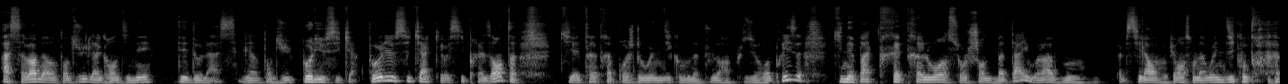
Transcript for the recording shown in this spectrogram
À savoir, bien entendu, la grande dîner Dolas, bien entendu, Poliusica. Poliusica qui est aussi présente, qui est très très proche de Wendy, comme on a pu le voir à plusieurs reprises, qui n'est pas très très loin sur le champ de bataille. Voilà, bon, même si là en l'occurrence on a Wendy contre,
